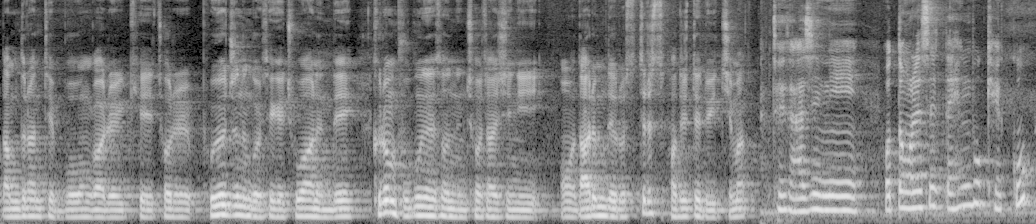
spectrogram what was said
남들한테 무언가를 이렇게 저를 보여주는 걸 되게 좋아하는데 그런 부분에서는 저 자신이 어, 나름대로 스트레스 받을 때도 있지만 제 자신이 어떤 걸 했을 때 행복했고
